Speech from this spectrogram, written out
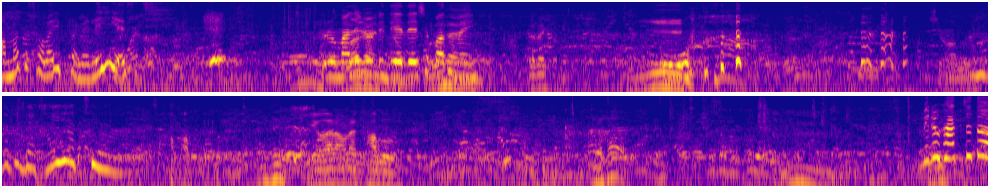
আমরা তো সবাই ফ্যামিলিই এসেছি। রুমালি রুটি দিয়ে দিয়েছে প্রথমেই। ইয়ে। আমাকে তো দেখাই যাচ্ছে এবার আমরা খাব। মিরু খাচ্ছে তো?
